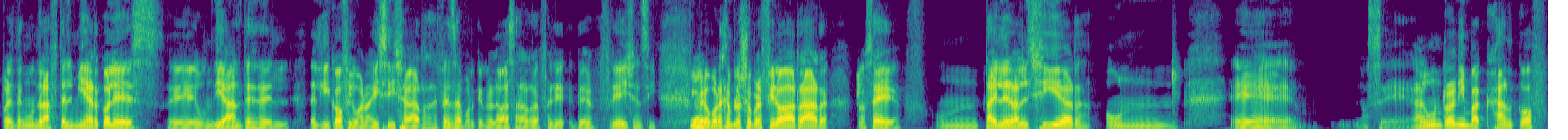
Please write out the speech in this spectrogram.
porque tengo un draft el miércoles, eh, un día antes del, del kickoff, y bueno, ahí sí ya agarras defensa porque no la vas a agarrar de free, de free agency. Pero por ejemplo, yo prefiero agarrar, no sé, un Tyler Algier, un, eh, no sé, algún running back handcuff,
